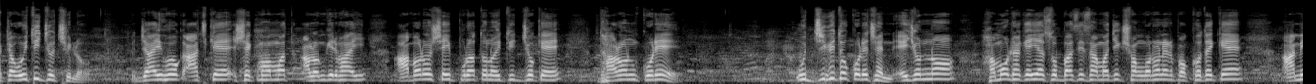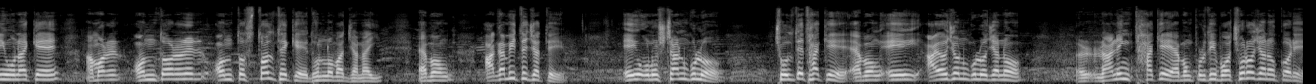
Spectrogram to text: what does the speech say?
একটা ঐতিহ্য ছিল। যাই হোক, আজকে শেখ মোহাম্মদ আলমগীর ভাই আবারও সেই পুরাতন ঐতিহ্যকে ধারণ করে উজ্জীবিত করেছেন। এই জন্য হামো ঢাকাইয়া সব্বাসী সামাজিক সংগঠনের পক্ষ থেকে আমি ওনাকে আমার অন্তরের অন্তঃস্থল থেকে ধন্যবাদ জানাই এবং আগামীতে যাতে এই অনুষ্ঠানগুলো চলতে থাকে এবং এই আয়োজনগুলো যেন রানিং থাকে এবং প্রতি বছরও যেন করে।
